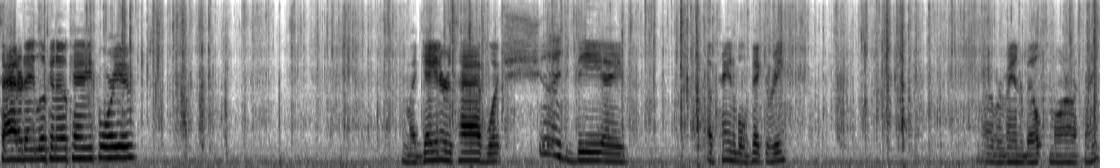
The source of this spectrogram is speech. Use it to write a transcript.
Saturday looking okay for you? My Gators have what should be a obtainable victory over Vanderbilt tomorrow, I think.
